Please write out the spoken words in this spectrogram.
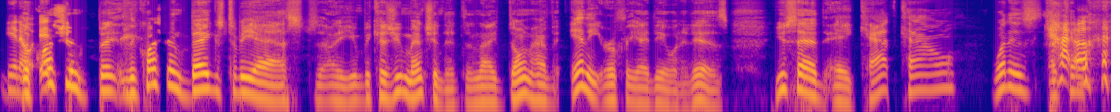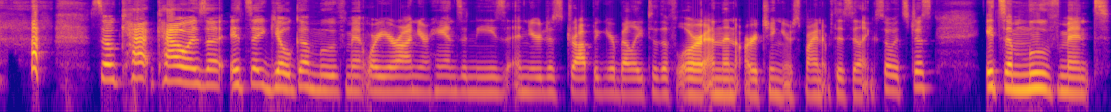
you know the question the question begs to be asked uh, you, because you mentioned it and i don't have any earthly idea what it is you said a cat cow what is a cat? cat, oh, so cat cow is a it's a yoga movement where you're on your hands and knees and you're just dropping your belly to the floor and then arching your spine up to the ceiling. So it's just it's a movement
